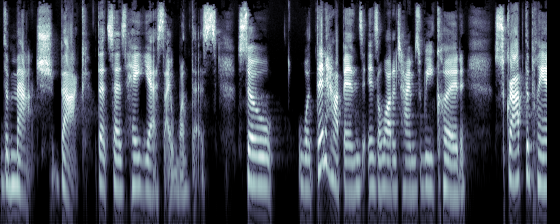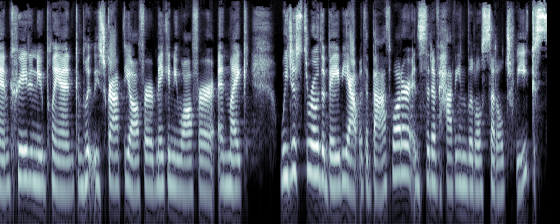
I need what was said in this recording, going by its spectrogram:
the match back that says, Hey, yes, I want this. So what then happens is a lot of times we could scrap the plan, create a new plan, completely scrap the offer, make a new offer. And like we just throw the baby out with the bathwater instead of having little subtle tweaks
